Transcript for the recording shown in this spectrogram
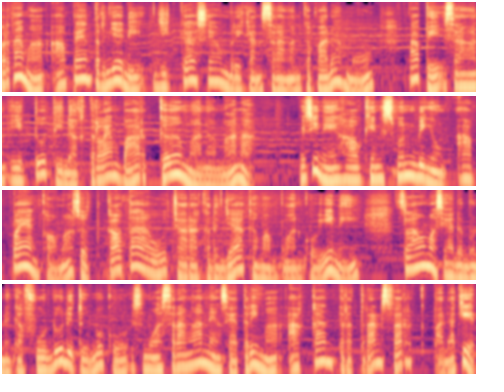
Pertama, apa yang terjadi jika saya memberikan serangan kepadamu, tapi serangan itu tidak terlempar ke mana-mana? Di sini Hawkins pun bingung apa yang kau maksud. Kau tahu cara kerja kemampuanku ini. Selama masih ada boneka voodoo di tubuhku, semua serangan yang saya terima akan tertransfer kepada Kit.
